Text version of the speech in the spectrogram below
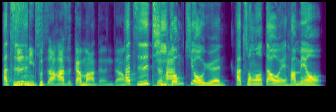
它只是你不知道它是干嘛的，你知道吗？它只是提供救援，它从头到尾它没有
